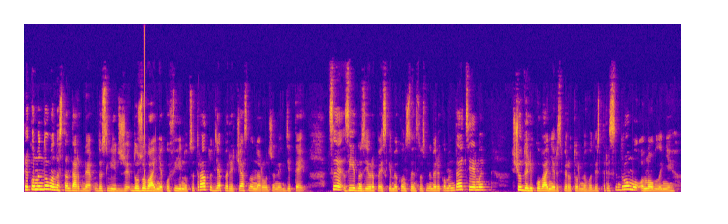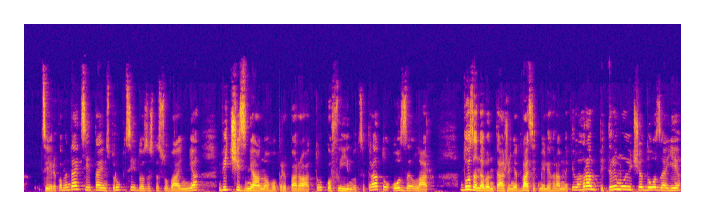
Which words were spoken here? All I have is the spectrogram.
Рекомендовано стандартне дослідження дозування кофеїну цитрату для передчасно народжених дітей. Це згідно з європейськими консенсусними рекомендаціями щодо лікування респіраторного дистрес-синдрому, оновлені ці рекомендації та інструкції до застосування вітчизняного препарату кофеїну цитрату Озелар. Доза навантаження 20 мг на кілограм, підтримуюча доза є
